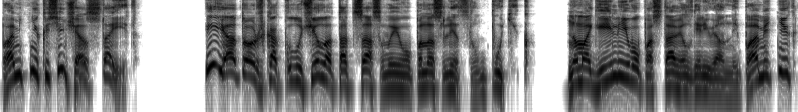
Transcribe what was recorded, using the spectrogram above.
Памятник и сейчас стоит. И я тоже, как получил от отца своего по наследству путик. На могиле его поставил деревянный памятник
